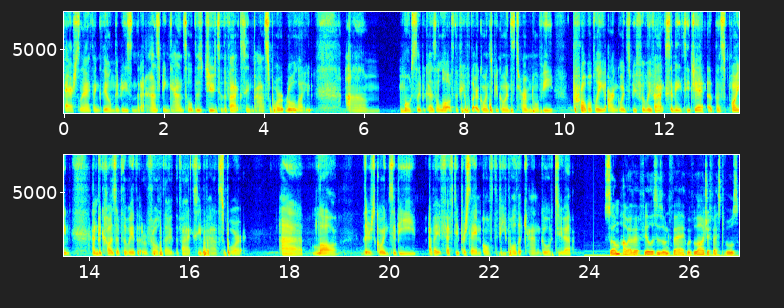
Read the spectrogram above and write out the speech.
Personally, I think the only reason that it has been cancelled is due to the vaccine passport rollout. Um, mostly because a lot of the people that are going to be going to Terminal V probably aren't going to be fully vaccinated yet at this point. And because of the way that it rolled out the vaccine passport uh, law, there's going to be about 50% of the people that can't go to it. Some, however, feel this is unfair, with larger festivals,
